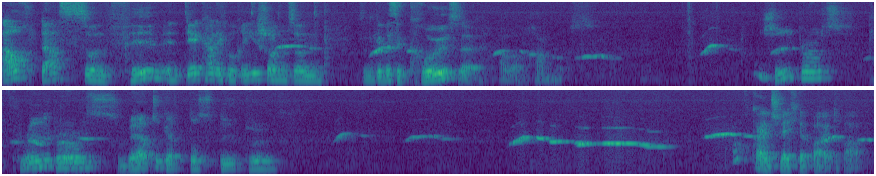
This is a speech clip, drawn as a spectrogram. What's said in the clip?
auch, dass so ein Film in der Kategorie schon so, ein, so eine gewisse Größe aber haben muss. Jeepers, Creepers, those speakers? Auch kein schlechter Beitrag.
